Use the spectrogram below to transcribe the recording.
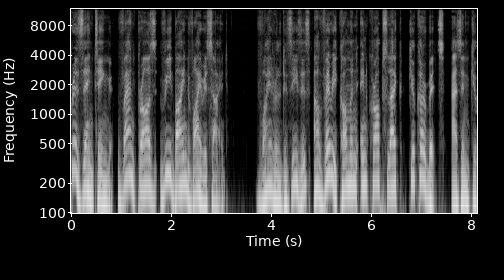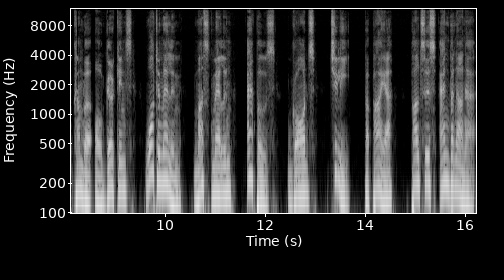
Presenting Vanpros V-Bind Viricide. Viral diseases are very common in crops like cucurbits, as in cucumber or gherkins, watermelon, muskmelon, apples, gourds, chili, papaya, pulses and banana.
